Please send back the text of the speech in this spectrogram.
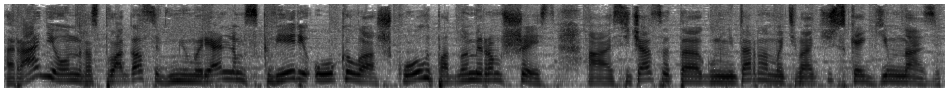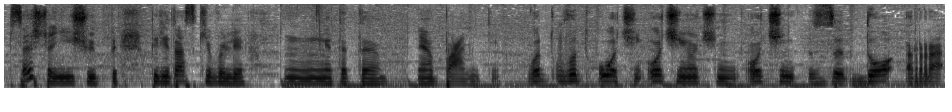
ранее он располагался в мемориальном сквере около около школы под номером 6. А сейчас это гуманитарно-математическая гимназия. Представляешь, они еще и пе- перетаскивали этот э, э, памятник. Вот, вот очень, очень, очень, очень здорово.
